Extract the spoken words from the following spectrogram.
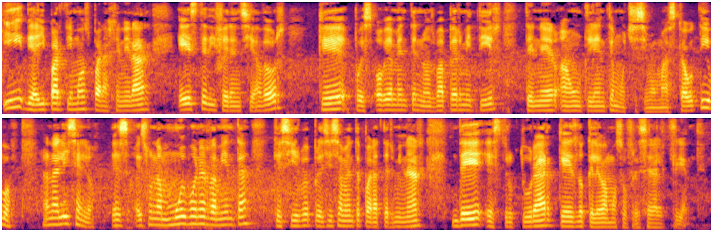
y de ahí partimos para generar este diferenciador que pues obviamente nos va a permitir tener a un cliente muchísimo más cautivo. Analícenlo, es, es, una muy buena herramienta que sirve precisamente para terminar de estructurar qué es lo que le vamos a ofrecer al cliente.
